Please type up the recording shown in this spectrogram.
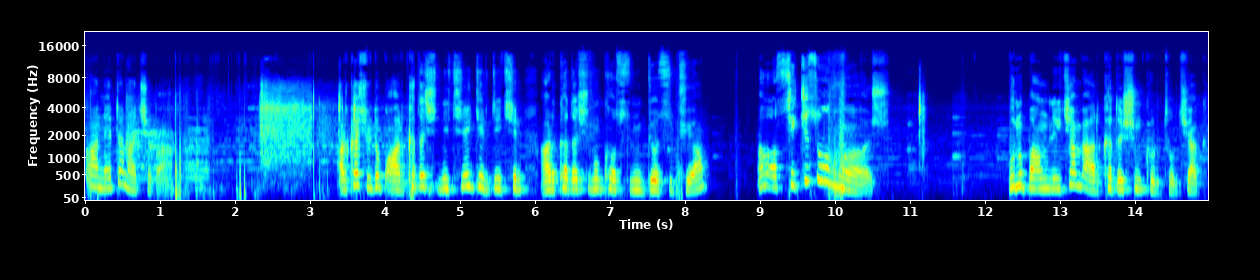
Aa neden acaba? Arkadaş bu arkadaşın içine girdiği için arkadaşımın kostümü gözüküyor. Aa 8 olmuş. Bunu banlayacağım ve arkadaşım kurtulacak.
